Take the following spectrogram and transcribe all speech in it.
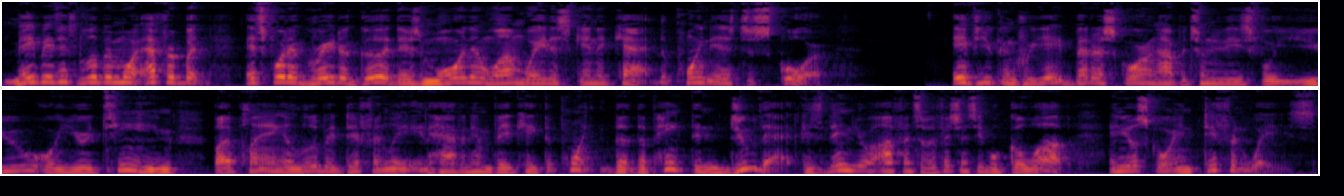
Maybe it takes a little bit more effort, but it's for the greater good. There's more than one way to skin a cat. The point is to score. If you can create better scoring opportunities for you or your team by playing a little bit differently and having him vacate the point, the, the paint, then do that because then your offensive efficiency will go up and you'll score in different ways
